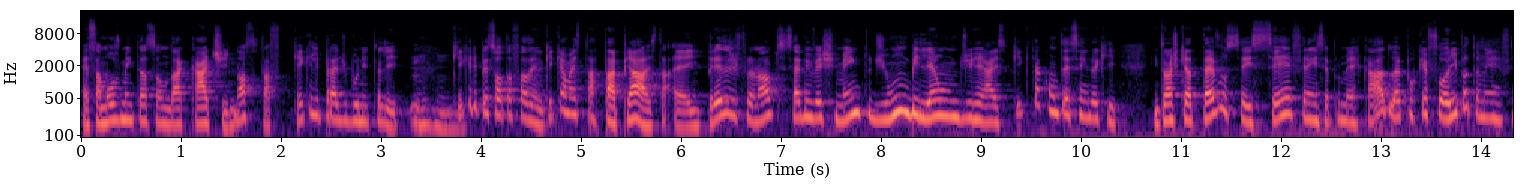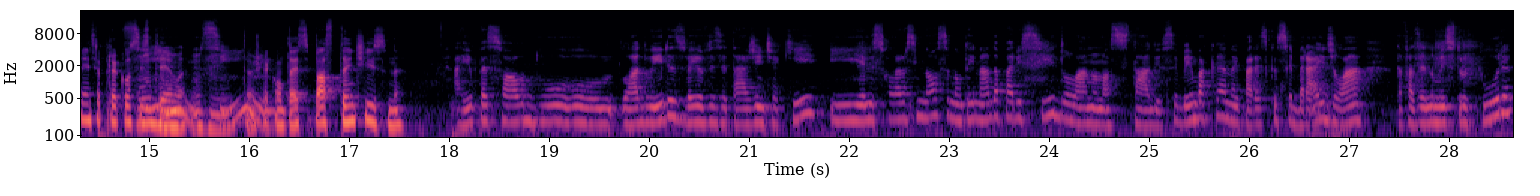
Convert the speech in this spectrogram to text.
essa movimentação da CAT. Nossa, tá, o que é aquele prédio bonito ali? O que aquele pessoal tá fazendo? O que é uma startup? Ah, está, é, empresa de Florianópolis recebe investimento de um bilhão de reais. O que está acontecendo aqui? Então, acho que até vocês ser referência para o mercado é porque Floripa também é referência para o ecossistema. Sim, sim. Então, acho que acontece bastante isso, né? Aí o pessoal do lá do Íris veio visitar a gente aqui e eles falaram assim: "Nossa, não tem nada parecido lá no nosso estado. Ia ser bem bacana". E parece que o Sebrae de lá está fazendo uma estrutura.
